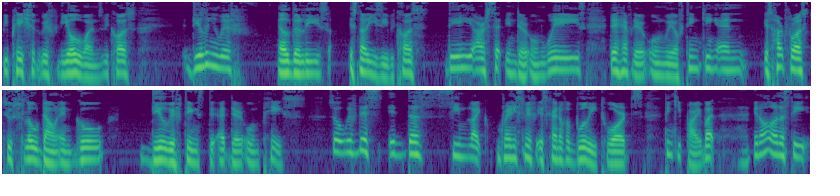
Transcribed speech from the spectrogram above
be patient with the old ones because dealing with elderlies is not easy because they are set in their own ways, they have their own way of thinking and it's hard for us to slow down and go deal with things at their own pace. So with this, it does seem like Granny Smith is kind of a bully towards Pinkie Pie, but in all honesty,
